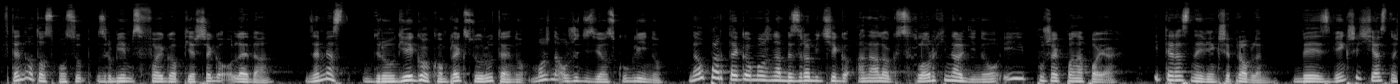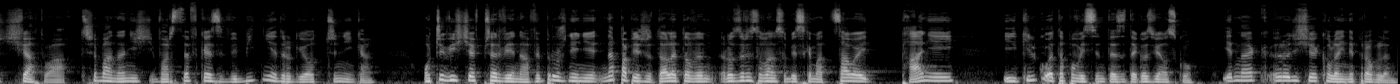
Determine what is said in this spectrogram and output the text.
W ten oto sposób zrobiłem swojego pierwszego OLEDa. Zamiast drogiego kompleksu rutenu można użyć związku glinu. Na upartego można by zrobić jego analog z chlorhinaldinu i puszek po napojach. I teraz największy problem. By zwiększyć jasność światła, trzeba nanieść warstewkę z wybitnie drogiego odczynnika. Oczywiście w przerwie na wypróżnienie na papierze toaletowym rozrysowałem sobie schemat całej, taniej i kilkuetapowej syntezy tego związku. Jednak rodzi się kolejny problem.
